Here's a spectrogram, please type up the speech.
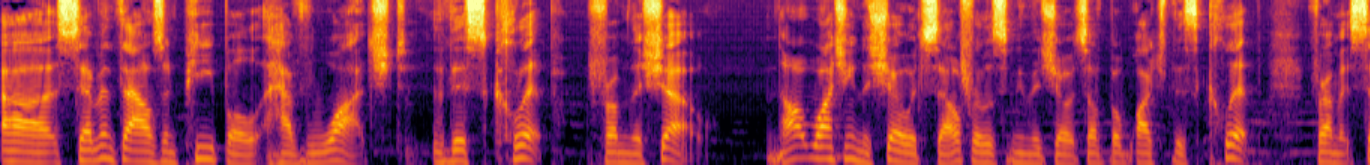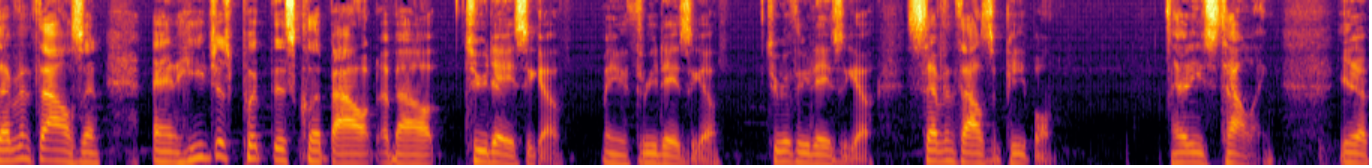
uh, 7,000 people have watched this clip from the show. Not watching the show itself or listening to the show itself, but watch this clip from it. 7,000. And he just put this clip out about two days ago, maybe three days ago, two or three days ago. 7,000 people that he's telling, you know,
